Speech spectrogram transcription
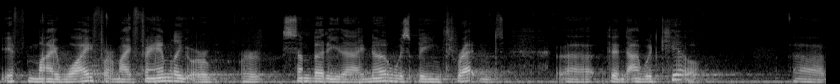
if my wife or my family or, or somebody that I know was being threatened, uh, then I would kill. Uh,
